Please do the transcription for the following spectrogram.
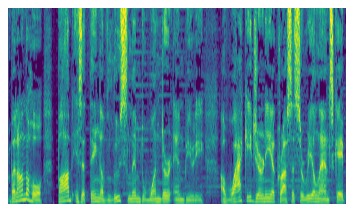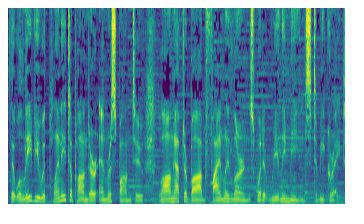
But on the whole, Bob is a thing of loose limbed wonder and beauty, a wacky journey across a surreal landscape that will leave you with plenty to ponder and respond to long after Bob finally learns what it really means to be great.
